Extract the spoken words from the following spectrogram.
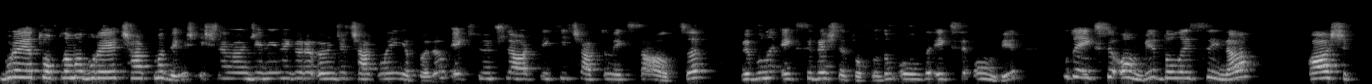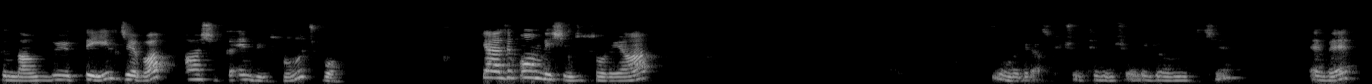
Buraya toplama, buraya çarpma demiş. İşlem önceliğine göre önce çarpmayı yaparım. Eksi 3 ile artı 2'yi çarptım. Eksi 6. Ve bunu eksi 5 ile topladım. Oldu eksi 11. Bu da eksi 11. Dolayısıyla A şıkkından büyük değil. Cevap A şıkkı en büyük sonuç bu. Geldim 15. soruya. Bunu da biraz küçültelim şöyle görmek için. Evet.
